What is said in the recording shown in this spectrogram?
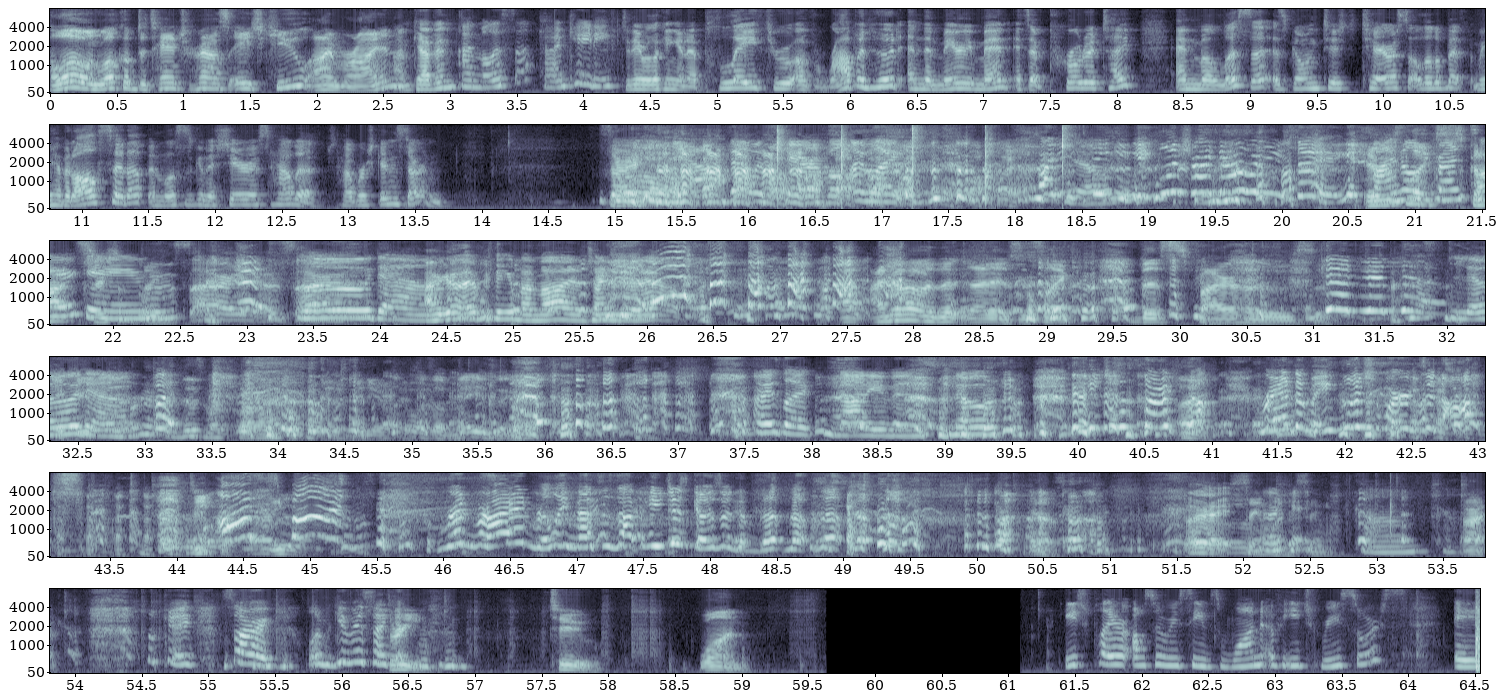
Hello and welcome to Tantrum House HQ. I'm Ryan. I'm Kevin. I'm Melissa. I'm Katie. Today we're looking at a playthrough of Robin Hood and the Merry Men. It's a prototype, and Melissa is going to share us a little bit. We have it all set up, and Melissa's going to share us how to how we're getting started. Sorry. yeah, that was terrible. I'm like, Are you speaking English right now? What are you saying? it Final was like Frontier Scots game. something. I'm sorry. I'm slow down. I got everything in my mind. I'm trying to get it out. I, I know how that, that is. It's like this fire hose. Slow down. But- this much fun. It was amazing. I was like, not even. Nope. he just started Uh, random English words and odds. deep- Odd spots! When Ryan really messes up, he just goes into blip, blip, blip, blip. yeah, All right. same way, Okay. same way. Calm, calm. All right, Okay, sorry. Let me give me a second. three, two, one. Each player also receives one of each resource, a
